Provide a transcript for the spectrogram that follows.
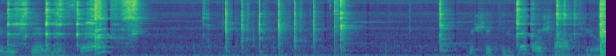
Bütün pirinçlerimizi bu şekilde boşaltıyoruz.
